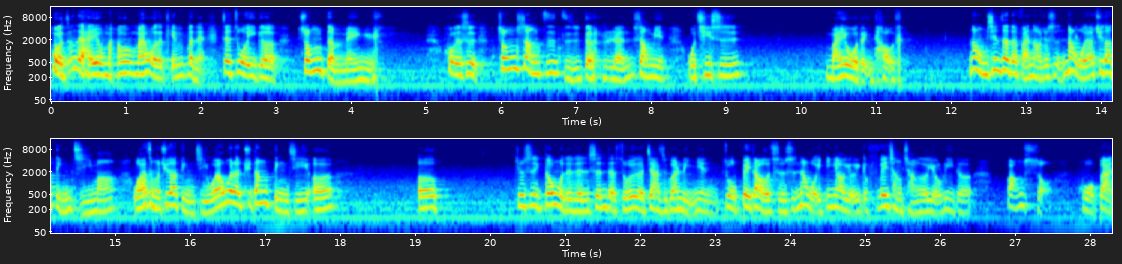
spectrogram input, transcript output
我真的还有蛮蛮我的天分呢，在做一个中等美女，或者是中上之职的人上面，我其实蛮有我的一套的。那我们现在的烦恼就是，那我要去到顶级吗？我要怎么去到顶级？我要为了去当顶级而而就是跟我的人生的所有的价值观理念做背道而驰的事？那我一定要有一个非常强而有力的。帮手伙伴，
